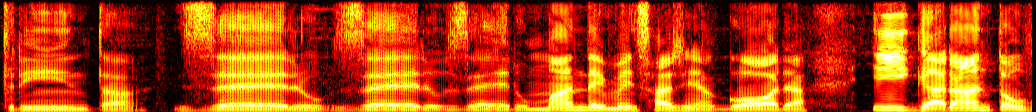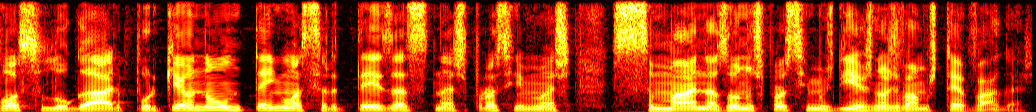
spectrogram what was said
030 000. Mandem mensagem agora e garantam o vosso lugar, porque eu não tenho a certeza se nas próximas semanas ou nos próximos dias nós vamos ter vagas.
